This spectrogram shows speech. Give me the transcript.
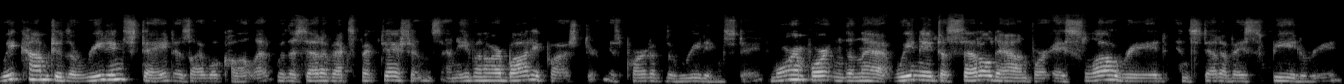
we come to the reading state, as I will call it, with a set of expectations, and even our body posture is part of the reading state. More important than that, we need to settle down for a slow read instead of a speed read.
